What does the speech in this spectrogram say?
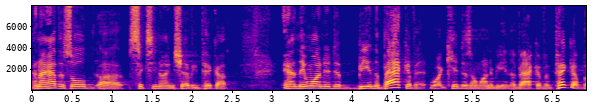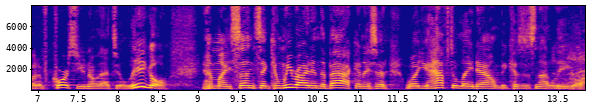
And I have this old uh, 69 Chevy pickup. And they wanted to be in the back of it. What kid doesn't want to be in the back of a pickup? But of course, you know that's illegal. And my son said, Can we ride in the back? And I said, Well, you have to lay down because it's not legal.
